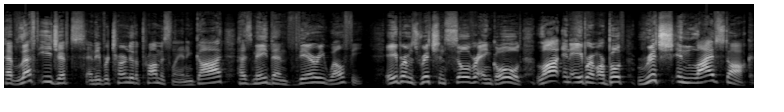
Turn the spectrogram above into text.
have left Egypt and they've returned to the promised land, and God has made them very wealthy. Abram's rich in silver and gold. Lot and Abram are both rich in livestock,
